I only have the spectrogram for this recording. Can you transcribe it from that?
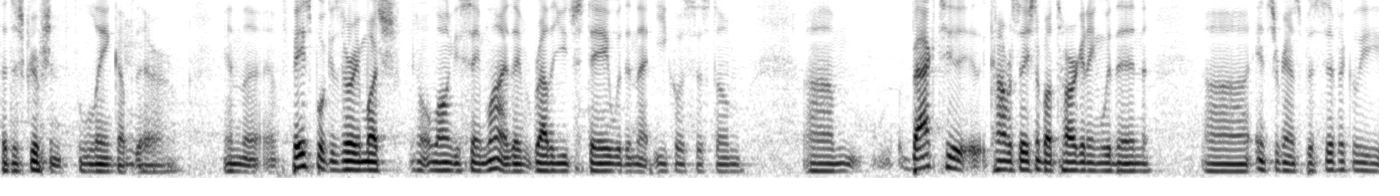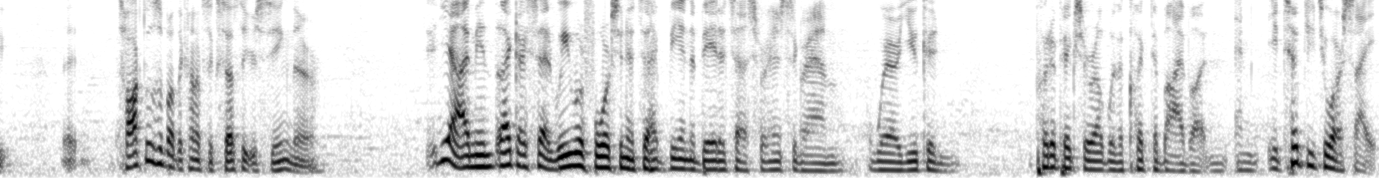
the description link up there. And the uh, Facebook is very much you know along these same lines. They'd rather you stay within that ecosystem. Um, back to conversation about targeting within uh, Instagram specifically. uh, Talk to us about the kind of success that you're seeing there. Yeah, I mean, like I said, we were fortunate to be in the beta test for Instagram where you could put a picture up with a click to buy button and it took you to our site.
